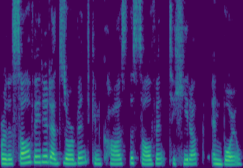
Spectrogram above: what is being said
or the solvated adsorbent can cause the solvent to heat up and boil.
